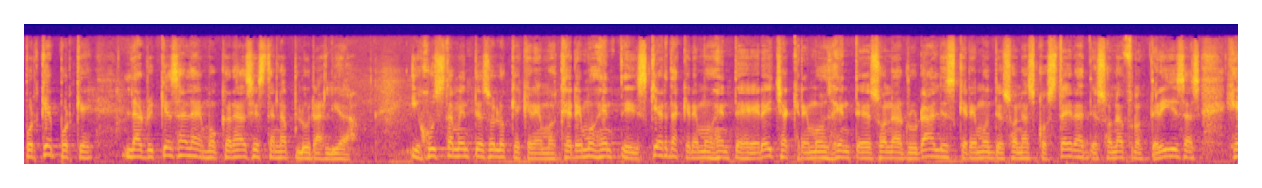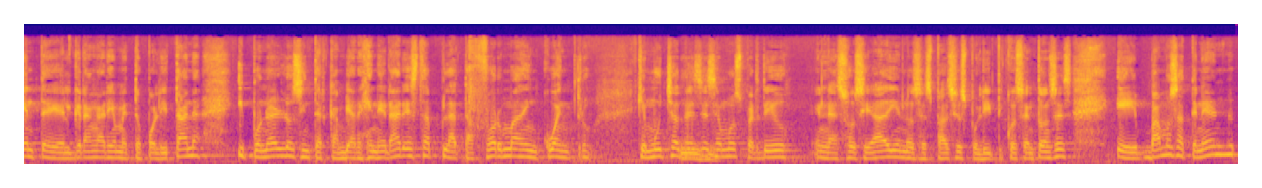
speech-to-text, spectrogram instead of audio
¿Por qué? Porque la riqueza de la democracia está en la pluralidad. Y justamente eso es lo que queremos. Queremos gente de izquierda, queremos gente de derecha, queremos gente de zonas rurales, queremos de zonas costeras, de zonas fronterizas, gente del gran área metropolitana y ponerlos a intercambiar, generar esta plataforma de encuentro que muchas veces hemos perdido en la sociedad y en los espacios políticos. Entonces, eh, vamos vamos a tener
